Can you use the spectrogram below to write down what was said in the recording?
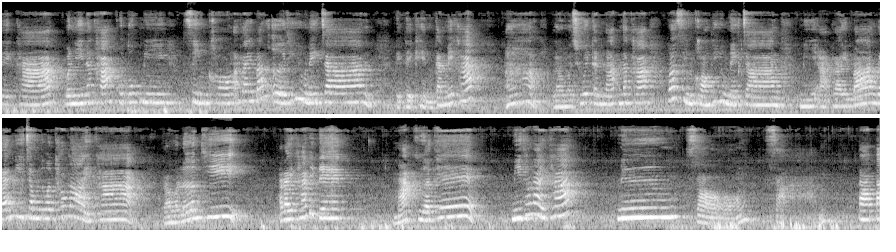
เด็กๆ คะ วันนี้นะคะครูตุ๊กมีสิ่งของอะไรบ้างเอ่ยที่อยู่ในจาน เด็กๆ เห็นกันไหมคะอ่าเรามาช่วยกันนับนะคะ ว่าสิ่งของที่อยู่ในจาน มีอะไรบ้างและมีจำนวนเท่าไหร่ค่ะ เรามาเริ่มที่ อะไรคะเด็กๆมะเขือเทศ มีเท่าไหร่คะ หนึ่งสองสามต่อไป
